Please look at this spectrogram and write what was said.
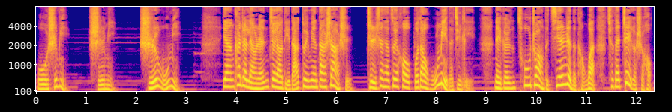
五十米，十米，十五米，眼看着两人就要抵达对面大厦时。只剩下最后不到五米的距离，那根粗壮的、坚韧的藤蔓却在这个时候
